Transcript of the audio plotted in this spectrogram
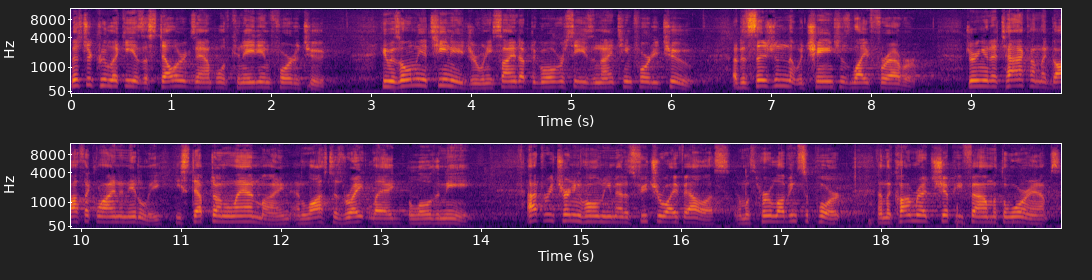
Mr. Krulicki is a stellar example of Canadian fortitude. He was only a teenager when he signed up to go overseas in 1942, a decision that would change his life forever. During an attack on the Gothic Line in Italy, he stepped on a landmine and lost his right leg below the knee. After returning home, he met his future wife, Alice, and with her loving support and the comradeship he found with the War Amps,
